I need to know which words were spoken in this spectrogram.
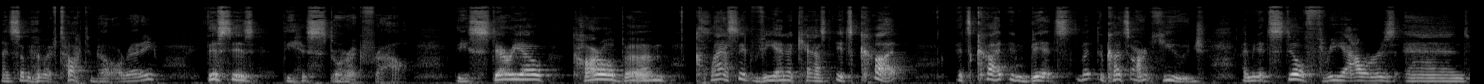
and some of them I've talked about already. This is the historic Frau, the stereo Karl Böhm classic Vienna cast. It's cut. It's cut in bits, but the cuts aren't huge. I mean, it's still three hours and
